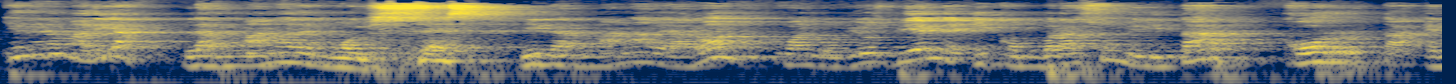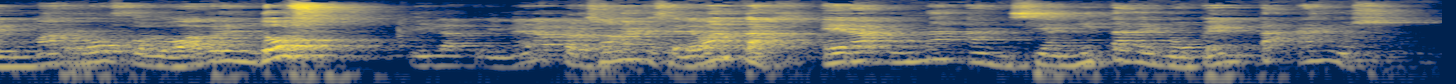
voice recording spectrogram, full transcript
¿Quién era María? La hermana de Moisés y la hermana de Aarón. Cuando Dios viene y con brazo militar corta el mar rojo, lo abre en dos. Y la primera persona que se levanta era una ancianita de 90 años.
